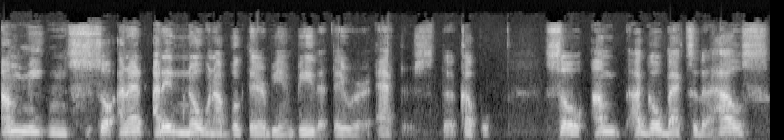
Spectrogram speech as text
I'm meeting so, and I, I didn't know when I booked the Airbnb that they were actors, the couple. So I'm I go back to the house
